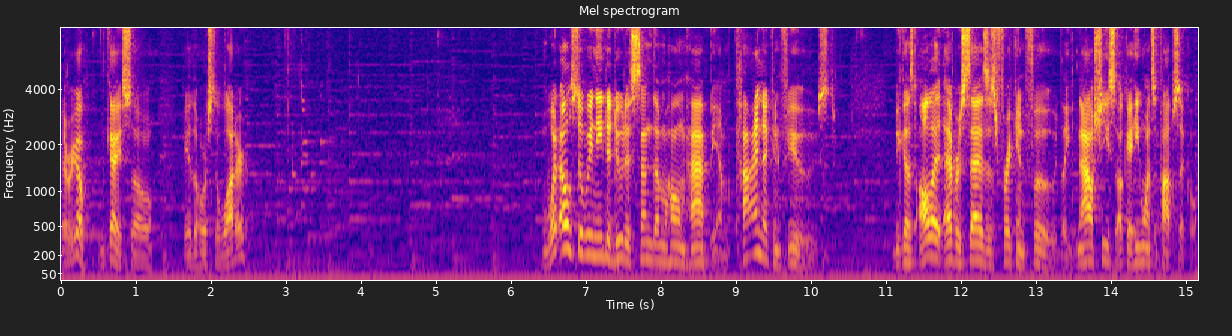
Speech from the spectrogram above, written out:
There we go. Okay, so gave the horse the water. What else do we need to do to send them home happy? I'm kind of confused. Because all it ever says is freaking food. Like, now she's... Okay, he wants a popsicle.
